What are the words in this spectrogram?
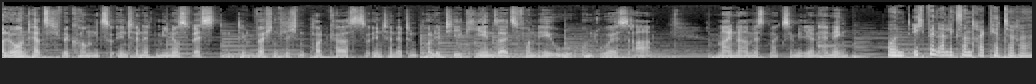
Hallo und herzlich willkommen zu Internet Westen, dem wöchentlichen Podcast zu Internet und Politik jenseits von EU und USA. Mein Name ist Maximilian Henning. Und ich bin Alexandra Ketterer.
